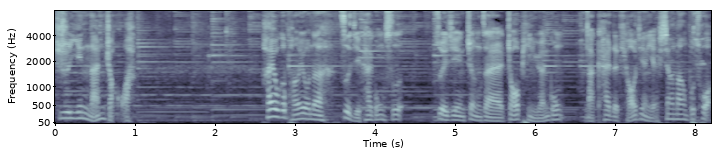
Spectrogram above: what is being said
知音难找啊。还有个朋友呢，自己开公司，最近正在招聘员工，那开的条件也相当不错，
